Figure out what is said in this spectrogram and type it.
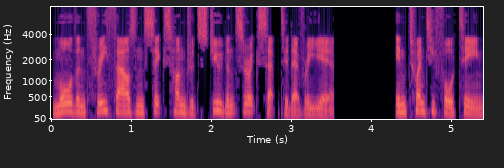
More than 3,600 students are accepted every year. In 2014,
